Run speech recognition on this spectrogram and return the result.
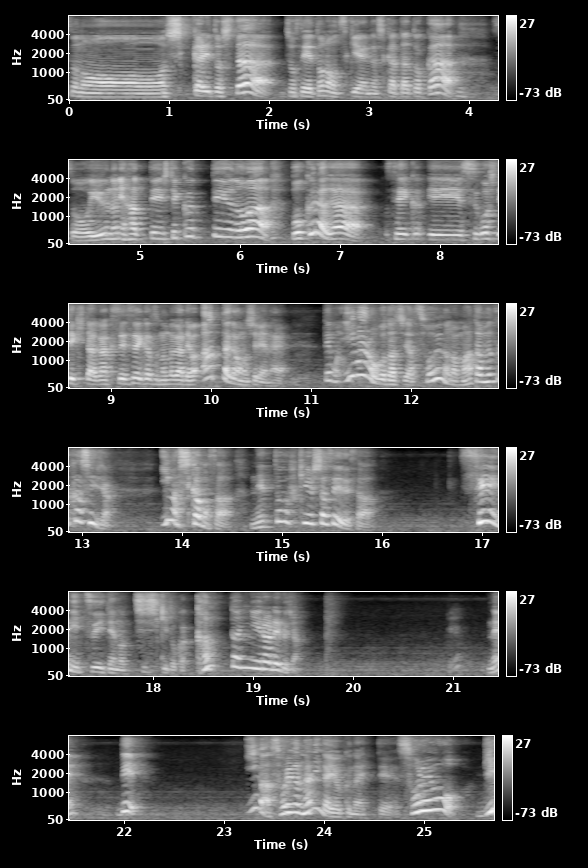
その、しっかりとした女性とのお付き合いの仕方とか、そういうのに発展していくっていうのは、僕らが生活、えー過ごしてきた学生生活の中ではあったかもしれない。でも今の子たちはそういうのがまた難しいじゃん。今しかもさ、ネットが普及したせいでさ、性についての知識とか簡単に得られるじゃん。え？ね？で、今それが何が良くないってそれをリ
